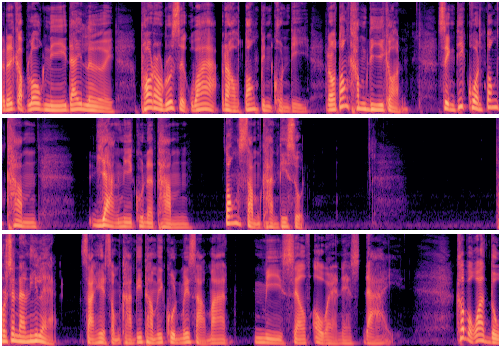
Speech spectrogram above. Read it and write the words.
หรือกับโลกนี้ได้เลย เพราะเรารู้สึกว่าเราต้องเป็นคนดี เราต้องทำดีก่อน สิ่งที่ควรต้องทำ อย่างมีคุณธรรมต้องสำคัญที่สุด เพราะฉะนั้นนี่แหละสาเหตุสำคัญที่ทำให้คุณไม่สามารถมี self awareness ได้ เขาบอกว่า the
